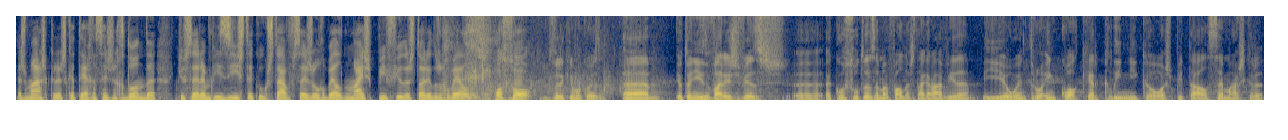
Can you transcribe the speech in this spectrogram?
as máscaras, que a terra seja redonda, que o sarampo exista, que o Gustavo seja o rebelde mais pífio da história dos rebeldes. Posso só dizer aqui uma coisa? Ahm, eu tenho ido várias vezes ah, a consultas, a Mafalda está grávida e eu entro em qualquer clínica ou hospital sem máscara,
